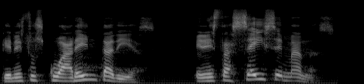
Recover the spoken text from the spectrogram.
que en estos 40 días, en estas seis semanas,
